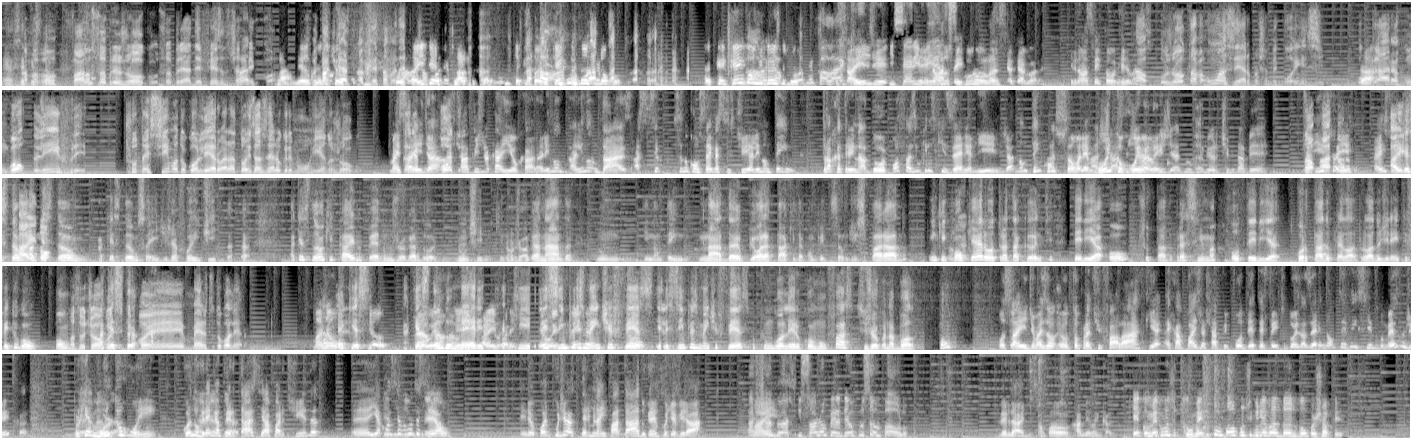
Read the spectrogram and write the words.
Essa é a Ah, mas questão. vamos- fala sobre o jogo, sobre a defesa do Chapecó. Ah, meu Deus, Eu eu saber, tá, mas Pô, Isso aí é chato, cara. Puta que pariu. Quem convidou esse louco? Quem- Quem convidou esse louco? Falar O Said, que, que Série Ele B não no aceitou o segundo... lance até agora. Ele não aceitou aquele Não, lance. o jogo tava 1x0 pra Chapecoense. O Tá. cara com gol livre chuta em cima do goleiro. Era 2x0 o Grêmio morria no jogo. Mas o cara é aí, já, a podre. Chape já caiu, cara. Ali não, ali não dá. Você não consegue assistir, ali não tem. Troca treinador, pode fazer o que eles quiserem ali. Já não tem condição, ali é A muito ruim o já é elenco. 21º time da B. Não, isso ah, aí. É isso A aí. questão, aí a no- questão, a questão, Said, já foi dita, tá? A questão é que cai no pé de um jogador, de um time que não joga nada, num, que não tem nada, é o pior ataque da competição disparado, em que Não qualquer outro atacante teria ou chutado pra cima ou teria cortado pra lá, pro lado direito e feito gol. Bom, Mas o jogo A questão- foi mérito do goleiro. Mas não, é que assim, eu- a questão do entrei- mérito peraí, peraí. é que Eu ele entrei simplesmente fez, ele simplesmente fez o que um goleiro comum faz, se jogou na bola. Ô, Said, mas eu, eu tô pra te falar que é, é capaz de a Chape poder ter feito 2x0 e não ter vencido do mesmo jeito, cara. Porque é, É muito verdade. ruim. Quando o É Grêmio verdade. apertasse a partida, é, ia acontecer o que aconteceu. Entendeu? Pode, podia terminar empatado, o Grêmio podia virar. A Mas- Chape eu acho que só não perdeu pro São Paulo. Verdade, São Paulo ramelou em casa. E como é que você, como é que o São Paulo conseguiu levar dois gols pra Chape?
